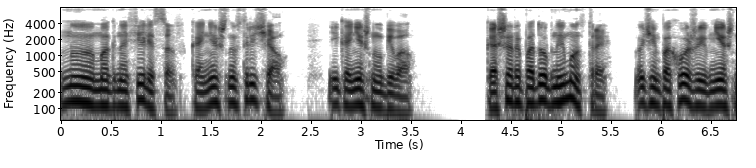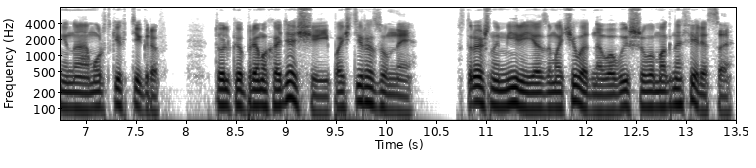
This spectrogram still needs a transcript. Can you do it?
но магнофелисов, конечно, встречал. И, конечно, убивал. Кошароподобные монстры, очень похожие внешне на амурских тигров, только прямоходящие и почти разумные. В страшном мире я замочил одного высшего магнофелиса.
